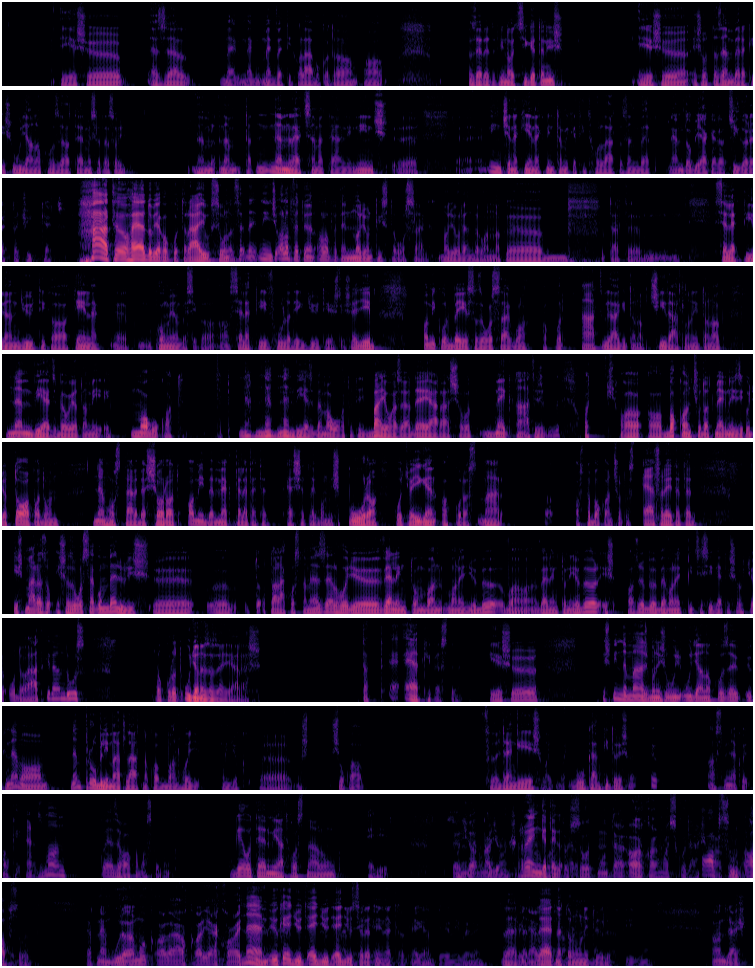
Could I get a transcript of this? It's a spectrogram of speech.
és ezzel meg, meg, megvetik a lábukat a, a, az eredeti nagy szigeten is, és, és ott az emberek is úgy állnak hozzá a természethez, hogy nem, nem, tehát nem lehet szemetelni, nincs, nincsenek ilyenek, mint amiket itthon lát az ember. Nem dobják el a cigarettacsikket? Hát, ha eldobják, akkor rájuk szól. Nincs, alapvetően, alapvetően nagyon tiszta ország, nagyon rendben vannak. Tehát szelektíven gyűjtik, a, tényleg komolyan veszik a, a szelektív hulladékgyűjtést és egyéb. Amikor beérsz az országba, akkor átvilágítanak, csírátlanítanak, nem vihetsz be olyat, ami magukat nem, nem, nem vihetsz be magukat, ott egy biohazard eljárással ott meg át, a, a, a bakancsodat megnézik, hogy a talpadon nem hoztál be sarat, amiben megtelepetett esetleg valami spóra, hogyha igen, akkor azt már azt a bakancsot azt elfelejtheted, és már az, és az országon belül is ö, ö, találkoztam ezzel, hogy Wellingtonban van egy öböl, van Wellingtoni öböl, és az öbölben van egy pici sziget, és hogyha oda átkirándulsz, akkor ott ugyanez az eljárás. Tehát elképesztő. És, és minden másban is úgy, úgy állnak hozzá, ők, ők nem, a, nem problémát látnak abban, hogy mondjuk most sok a földrengés, vagy, vagy vulkánkitörés. Ők azt mondják, hogy oké, okay, ez van, akkor ezzel alkalmazkodunk. Akkor geotermiát használunk, egyéb. Szerintem nagyon rengeteg... fontos szót mondtál, alkalmazkodás. Abszolút, alkalmazkodás. abszolút. Tehát nem uralmuk alá akarják hajtani. Nem, ők együtt, együtt, együtt szeretnének. Együtt, együtt élni vele. Lehetne, ne lehetne tanulni tőlük. Így van. András,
